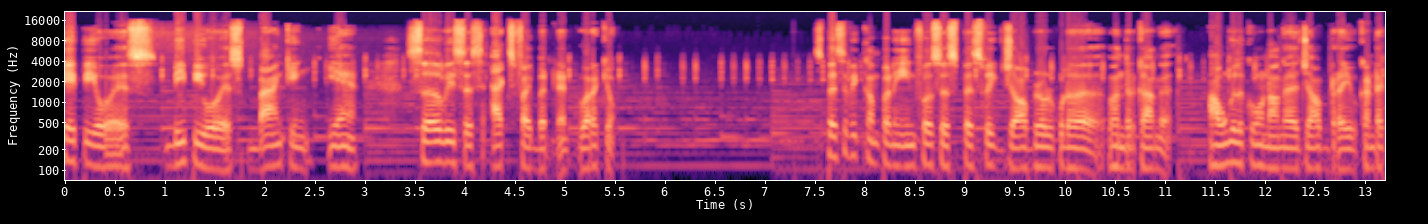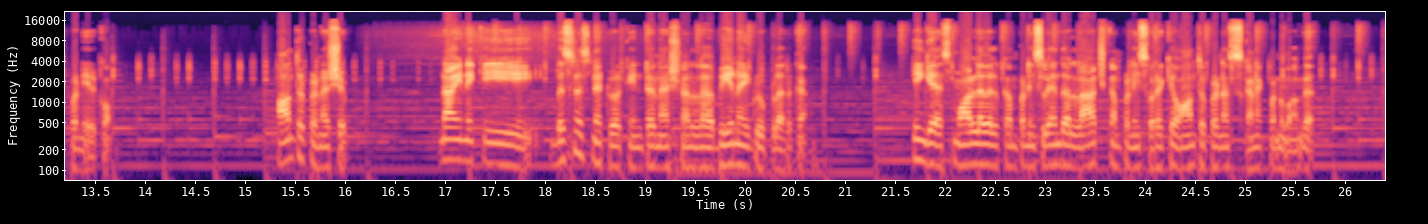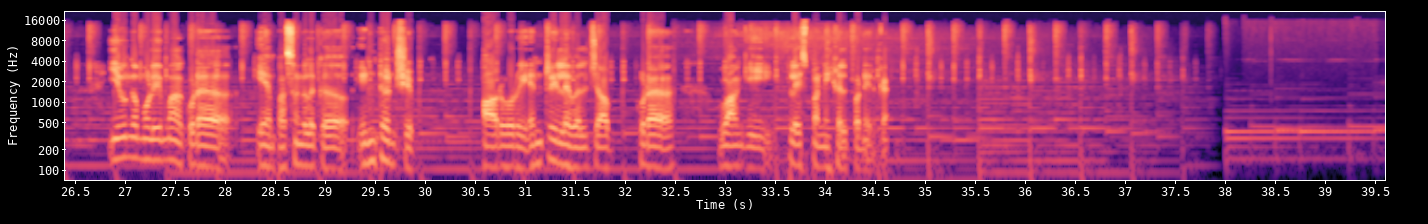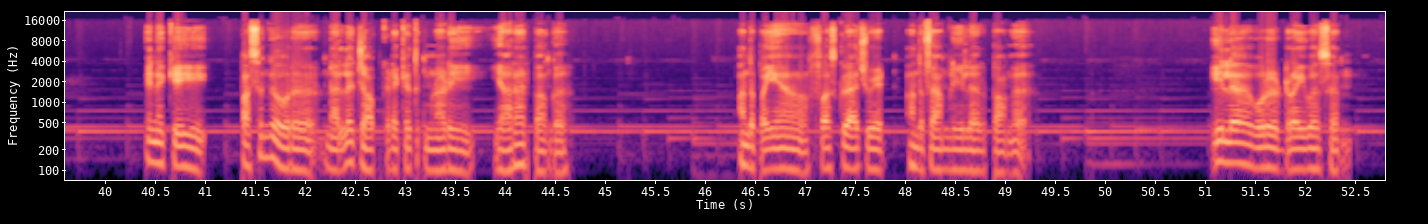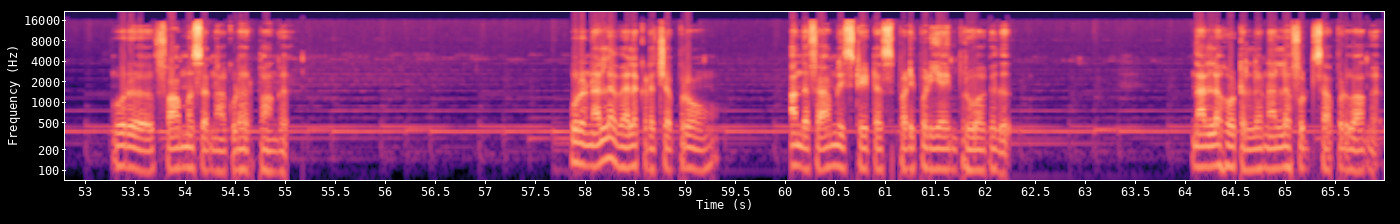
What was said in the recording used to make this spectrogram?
KPOs BPOs banking ஏன் சர்வீசஸ் ஆக்ஸ் ஃபைபர் நெட் வரைக்கும் specific company Infosys specific job role கூட வந்திருக்காங்க. அவங்களுக்கும் நாங்கள் ஜாப் ட்ரைவ் கண்டக்ட் பண்ணியிருக்கோம். Entrepreneurship நான் இன்னைக்கு பிஸ்னஸ் நெட்ஒர்க் இன்டர்நேஷ்னலில் பிஎன்ஐ குரூப்பில் இருக்கேன். இங்கே ஸ்மால் லெவல் கம்பெனிஸ்லேருந்து லார்ஜ் கம்பெனிஸ் வரைக்கும் ஆண்டர்பிரினர்ஸ் கனெக்ட் பண்ணுவாங்க. இவங்க மூலயமா கூட என் பசங்களுக்கு இன்டர்ன்ஷிப் ஆர் ஒரு என்ட்ரி லெவல் ஜாப் கூட வாங்கி ப்ளேஸ் பண்ணி ஹெல்ப் பண்ணியிருக்கேன் இன்றைக்கி பசங்க ஒரு நல்ல ஜாப் கிடைக்கிறதுக்கு முன்னாடி யாராக இருப்பாங்க? அந்த பையன் ஃபர்ஸ்ட் கிராஜுவேட் அந்த ஃபேமிலியில் இருப்பாங்க. இல்லை ஒரு டிரைவர் சன் ஒரு ஃபார்மர் சன்னாக கூட இருப்பாங்க. ஒரு நல்ல வேலை கிடைச்ச அப்புறம் அந்த ஃபேமிலி ஸ்டேட்டஸ் படிப்படியாக இம்ப்ரூவ் ஆகுது. நல்ல ஹோட்டலில் நல்ல ஃபுட் சாப்பிடுவாங்க.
